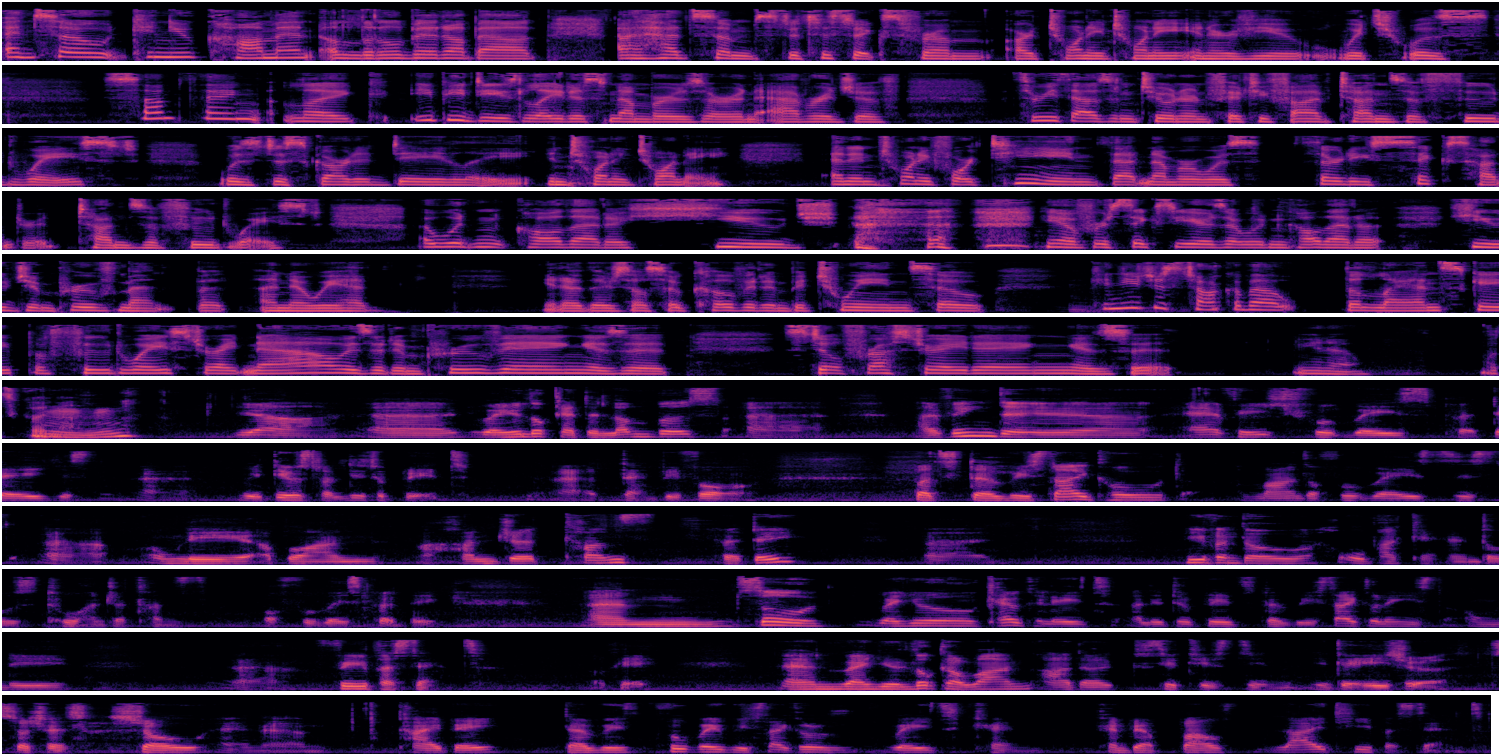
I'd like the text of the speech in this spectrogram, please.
and so, can you comment a little bit about? I had some statistics from our 2020 interview, which was something like EPD's latest numbers are an average of 3,255 tons of food waste was discarded daily in 2020. And in 2014, that number was 3,600 tons of food waste. I wouldn't call that a huge, you know, for six years, I wouldn't call that a huge improvement, but I know we had, you know, there's also COVID in between. So can you just talk about the landscape of food waste right now? Is it improving? Is it still frustrating? Is it, you know, what's going mm-hmm. on? Yeah. Uh, when you look at the numbers, uh, I think the uh, average food waste per day is uh, reduced a little bit uh, than before. But the recycled amount of food waste is uh, only around 100 tons per day, even though O Park can handle 200 tons of waste per day. And so when you calculate a little bit, the recycling is only uh, three percent. Okay, and when you look around other cities in, in the Asia, such as Seoul and um, Taipei, the re- food waste recycle rate can can be above ninety percent.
